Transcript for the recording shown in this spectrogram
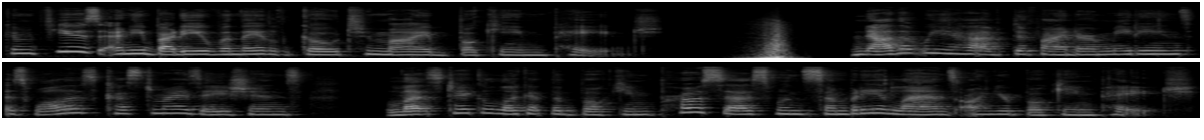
confuse anybody when they go to my booking page. Now that we have defined our meetings as well as customizations, let's take a look at the booking process when somebody lands on your booking page.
